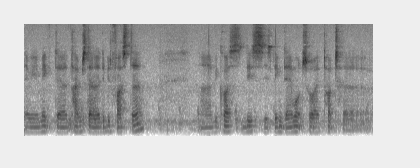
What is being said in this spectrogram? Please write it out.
then we make the time step a little bit faster. Uh, because this is being demoed, so I thought uh,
